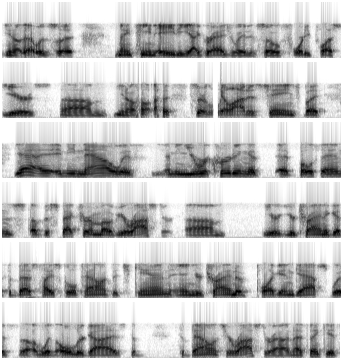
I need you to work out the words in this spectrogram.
you know, that was uh, 1980. I graduated, so 40 plus years. Um, you know, certainly a lot has changed, but yeah, I, mean, now with, I mean, you're recruiting at at both ends of the spectrum of your roster. Um, you're you're trying to get the best high school talent that you can, and you're trying to plug in gaps with uh, with older guys to to balance your roster out. And I think it's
